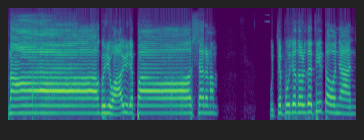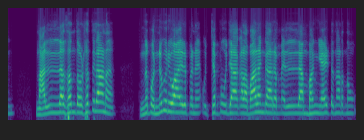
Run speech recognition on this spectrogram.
കൃഷ്ണ ഗുരുവായൂരപ്പാ ശരണം. ഉച്ചപൂജ തൊഴുതെത്തിയിട്ടോ ഞാൻ? നല്ല സന്തോഷത്തിലാണ്. ഇന്ന് പൊന്നു ഗുരുവായൂരപ്പന് ഉച്ചപൂജ കളഭാലങ്കാരം എല്ലാം ഭംഗിയായിട്ട് നടന്നു.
